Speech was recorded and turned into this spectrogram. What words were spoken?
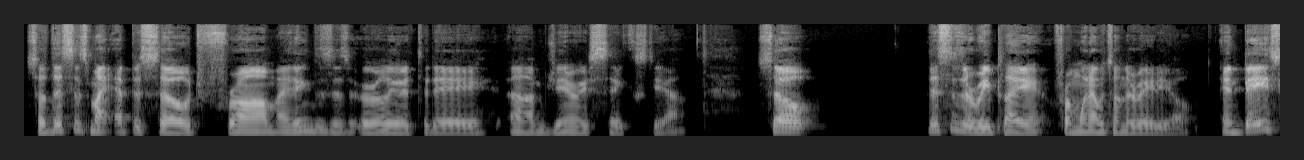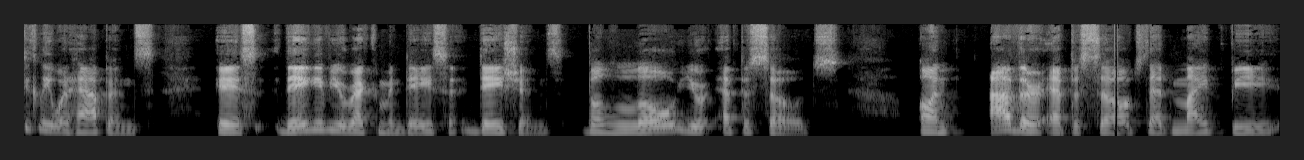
So this is my episode from, I think this is earlier today, um, January 6th. Yeah. So this is a replay from when I was on the radio. And basically, what happens is they give you recommendations below your episodes on other episodes that might be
